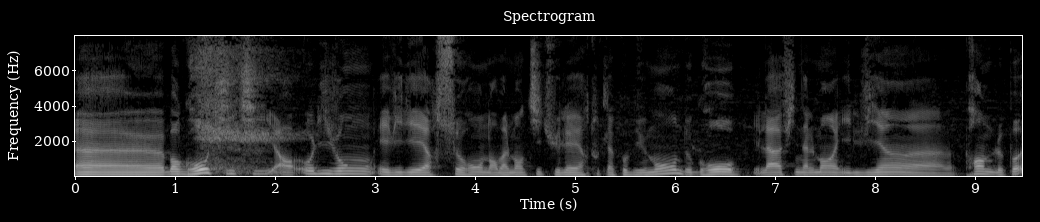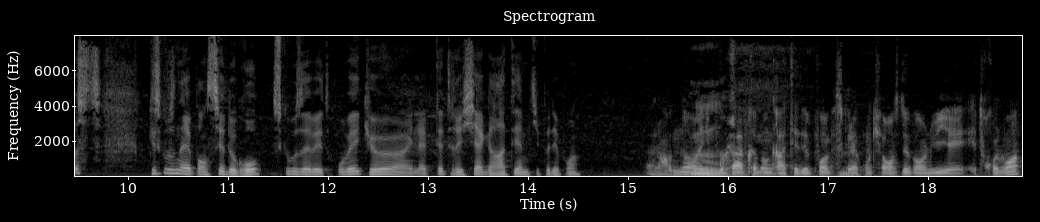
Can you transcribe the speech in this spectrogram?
Euh, bon, Gros qui, qui alors, Olivon et Villiers seront normalement titulaires toute la Coupe du Monde. Gros, là finalement, il vient euh, prendre le poste. Qu'est-ce que vous en avez pensé de Gros? Est-ce que vous avez trouvé que euh, il a peut-être réussi à gratter un petit peu des points? Alors non, il ne Hmm. peut pas vraiment gratter de points parce que la concurrence devant lui est, est trop loin.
